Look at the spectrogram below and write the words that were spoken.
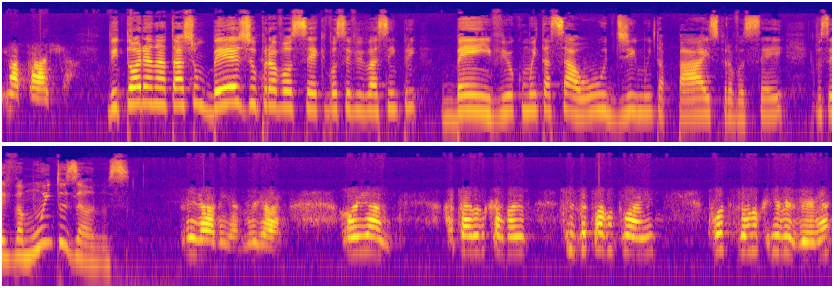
Natasha. Vitória Natasha, um beijo pra você, que você viva sempre bem, viu? Com muita saúde, muita paz pra você, que você viva muitos anos. Obrigado, Ian, obrigado. Oi, Ana. A Tara do Carvalho, você perguntou aí quantos anos eu queria viver, né?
